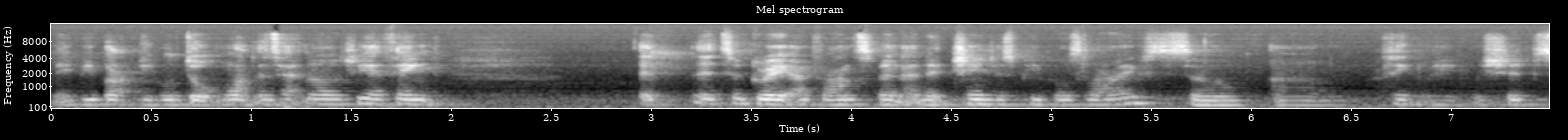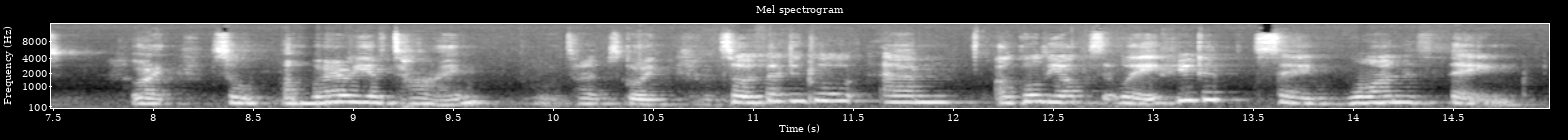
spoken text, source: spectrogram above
maybe black people don't want the technology. I think it, it's a great advancement and it changes people's lives. So um, I think we, we should. All right. So I'm wary of time. Time's going. So if I can go, um, I'll go the opposite way. If you could say one thing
